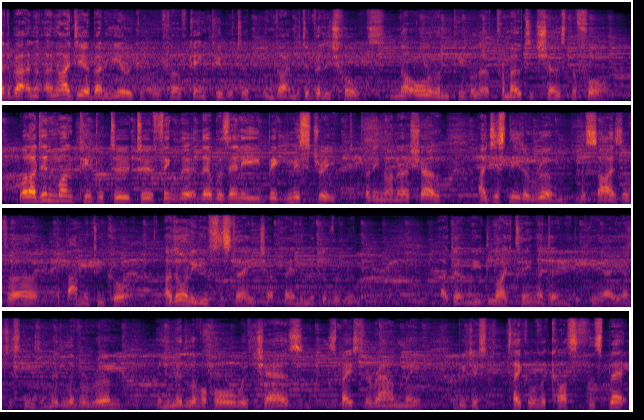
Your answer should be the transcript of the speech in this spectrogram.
Had about an, an idea about a year ago of, of getting people to invite me to village halls. Not all of them people that have promoted shows before. Well, I didn't want people to, to think that there was any big mystery to putting on a show. I just need a room the size of a, a badminton court. I don't want to use the stage. I play in the middle of the room. I don't need lighting. I don't need a PA. I just need the middle of a room, in the middle of a hall with chairs spaced around me. We just take all the costs and split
